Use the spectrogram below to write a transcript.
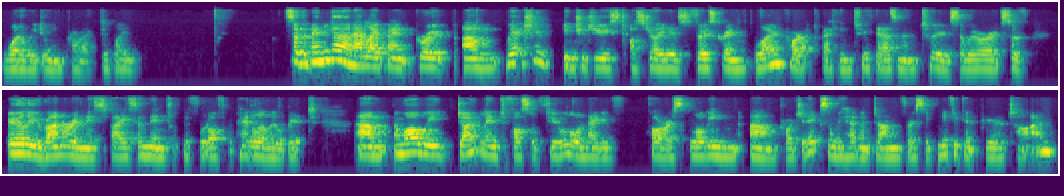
what are we doing proactively? So the Bendigo and Adelaide Bank Group, um, we actually introduced Australia's first green loan product back in 2002. So we were a sort of early runner in this space and then took the foot off the pedal a little bit. Um, and while we don't lend to fossil fuel or native forest logging um, projects, and we haven't done for a significant period of time,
